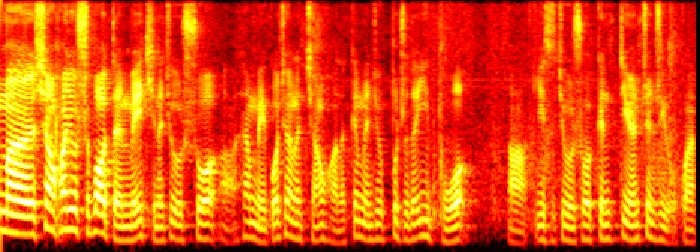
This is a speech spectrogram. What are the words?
那么，像《环球时报》等媒体呢，就是说啊，像美国这样的讲法呢，根本就不值得一驳啊。意思就是说，跟地缘政治有关。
